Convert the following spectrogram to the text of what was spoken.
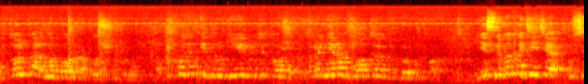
не только набор рабочих групп, но приходят и другие люди тоже, которые не работают в группах. Если вы хотите у себя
